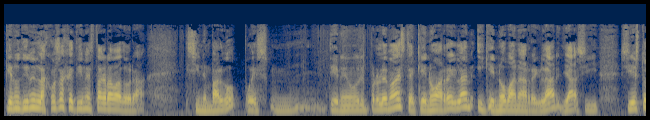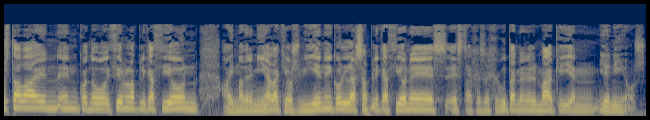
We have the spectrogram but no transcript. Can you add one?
que no tienen las cosas que tiene esta grabadora. Sin embargo, pues mm, tiene el problema este que no arreglan y que no van a arreglar ya. Si, si esto estaba en, en, cuando hicieron la aplicación, ay madre mía, la que os viene con las aplicaciones estas que se ejecutan en el Mac y en, y en iOS.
